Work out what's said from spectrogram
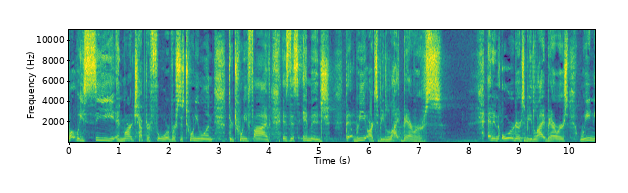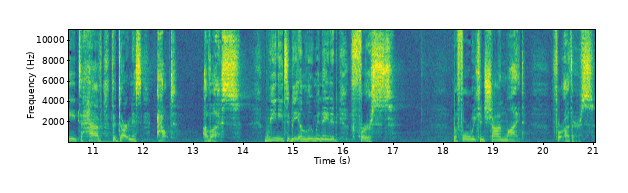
What we see in Mark chapter 4, verses 21 through 25, is this image that we are to be light bearers. And in order to be light bearers, we need to have the darkness out of us. We need to be illuminated first before we can shine light for others.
